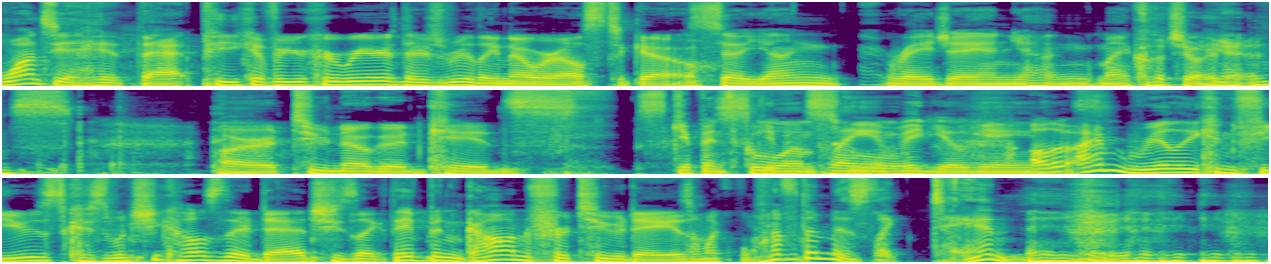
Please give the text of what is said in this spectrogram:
once you hit that peak of your career, there's really nowhere else to go. So young Ray J and young Michael Jordan Yes. Are two no good kids. skipping school Skipping and playing school. video games. Although I'm really confused because when she calls their dad, she's like, they've been gone for two days. I'm like, one of them is like 10.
